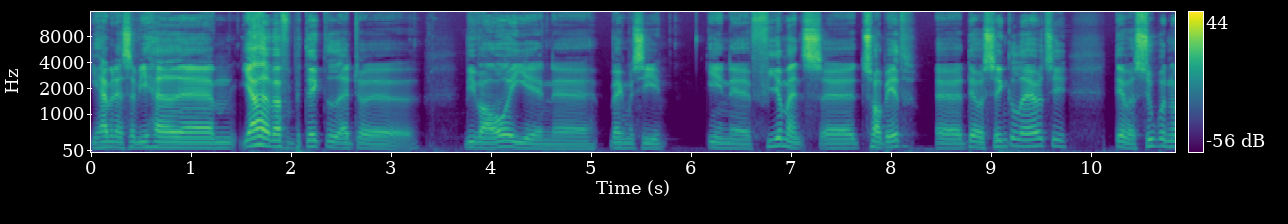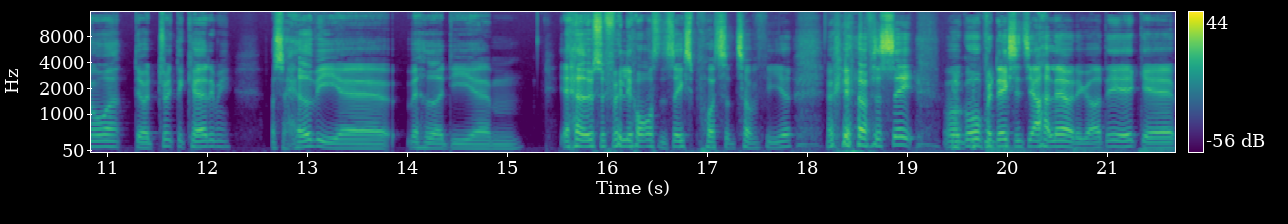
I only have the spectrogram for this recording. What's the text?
Ja, men altså, vi havde, øh, jeg havde i hvert fald bedægtet, at øh, vi var over i en, øh, hvad kan man sige, i en øh, firemands øh, top 1. Øh, det var Singularity, det var Supernova, det var Trick Academy, og så havde vi, øh, hvad hedder de, øh, jeg havde jo selvfølgelig Horsens Export som top 4. Jeg kan se, hvor gode predictions jeg har lavet, ikke? og det er ikke... Øh,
